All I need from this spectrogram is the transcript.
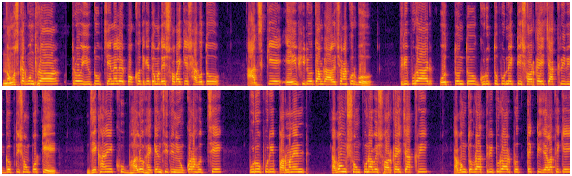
নমস্কার বন্ধুরা মিত্র ইউটিউব চ্যানেলের পক্ষ থেকে তোমাদের সবাইকে স্বাগত। আজকে এই ভিডিওতে আমরা আলোচনা করব ত্রিপুরার অত্যন্ত গুরুত্বপূর্ণ একটি সরকারি চাকরি বিজ্ঞপ্তি সম্পর্কে, যেখানে খুব ভালো ভ্যাকেন্সিতে নিয়োগ করা হচ্ছে, পুরোপুরি পার্মানেন্ট এবং সম্পূর্ণভাবে সরকারি চাকরি, এবং তোমরা ত্রিপুরার প্রত্যেকটি জেলা থেকেই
